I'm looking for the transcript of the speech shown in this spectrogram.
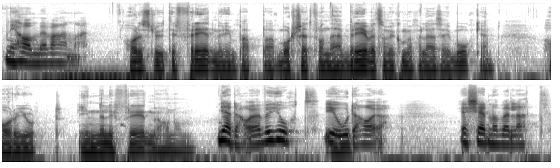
ni har med varandra. Har du slutit fred med din pappa? Bortsett från det här brevet som vi kommer få läsa i boken. Har du gjort innerlig fred med honom? Ja, det har jag väl gjort. Jo, Mm. det har jag. Jag känner väl att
